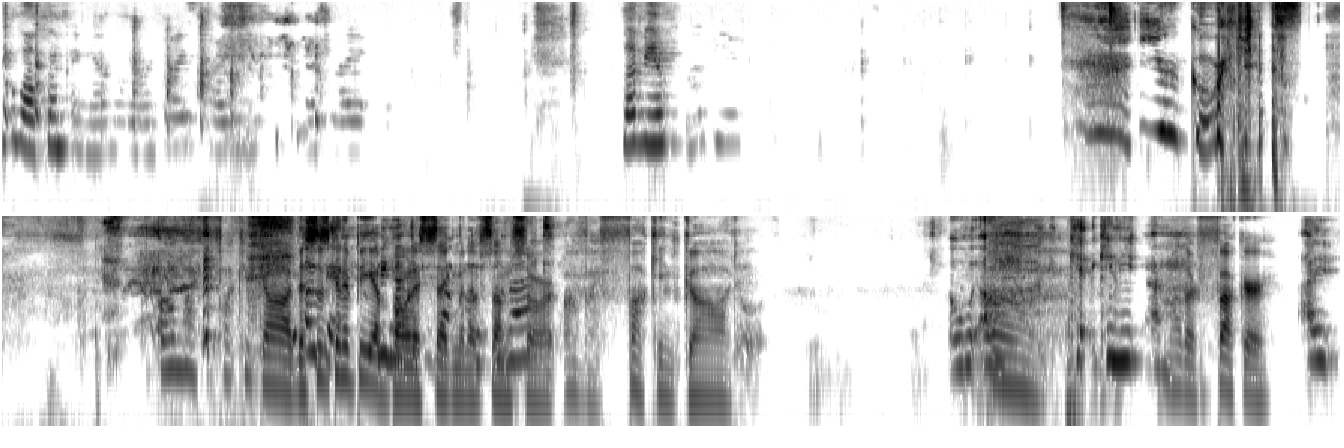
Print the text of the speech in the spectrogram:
You're welcome. And now my Wi-Fi is tiny. That's why Love you. Love you. You're gorgeous. Oh my fucking god. This is Okay, gonna be a we have to bonus cut segment of most some that. sort. Oh my fucking god. Oh, oh, can, can you? Uh, Motherfucker. I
